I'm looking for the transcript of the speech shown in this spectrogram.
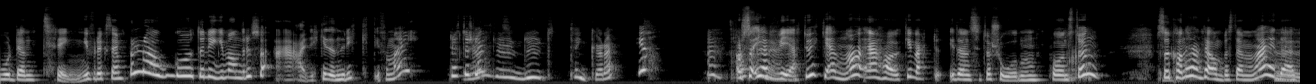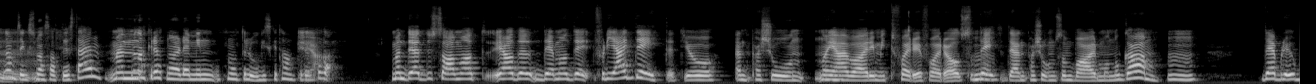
hvor den trenger for da, å gå ut og ligge med andre, så er ikke den riktig for meg. Rett og ja slett. du, du tenker det? Ja. Altså, Jeg vet jo ikke ennå. Jeg har jo ikke vært i den situasjonen på en stund. Så det kan hende at jeg ombestemmer meg. Det er jo ikke noe som er satt i stein. Men, Men akkurat nå er det min på måte, logiske tanke rundt det. da. men det du sa med at ja, det, det med date, Fordi jeg datet jo en person når jeg var i mitt forrige forhold. Så datet jeg en person som var monogam. Mm. Det ble jo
